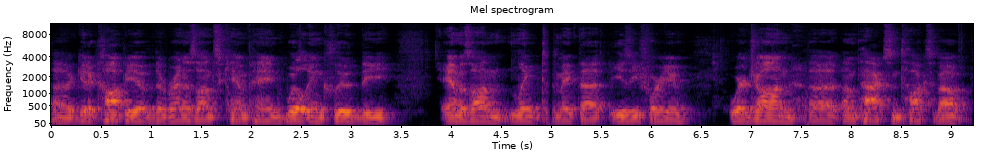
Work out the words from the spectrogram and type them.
uh, get a copy of the Renaissance campaign. We'll include the Amazon link to make that easy for you, where John uh, unpacks and talks about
